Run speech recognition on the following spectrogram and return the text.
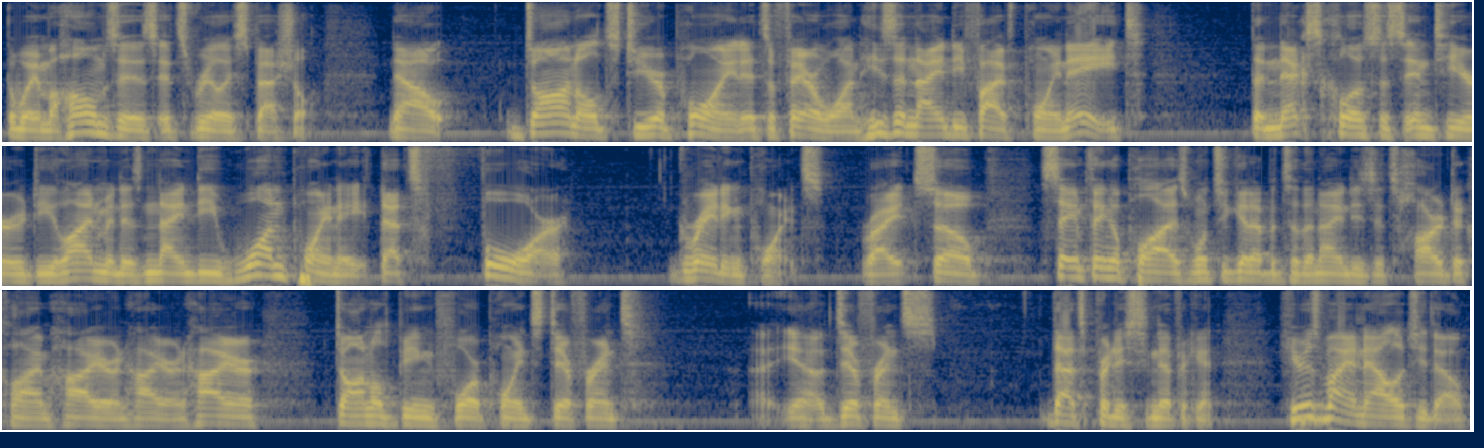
the way Mahomes is, it's really special. Now, Donald's, to your point, it's a fair one. He's a 95.8. The next closest interior D lineman is 91.8. That's four grading points, right? So, same thing applies. Once you get up into the 90s, it's hard to climb higher and higher and higher. Donald being four points different, uh, you know, difference, that's pretty significant. Here's my analogy, though.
